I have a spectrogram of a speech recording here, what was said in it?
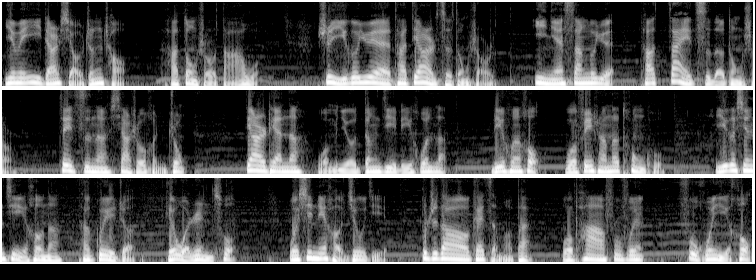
因为一点小争吵，他动手打我，是一个月他第二次动手了。一年三个月，他再次的动手，这次呢下手很重。第二天呢，我们就登记离婚了。离婚后，我非常的痛苦。一个星期以后呢，他跪着给我认错，我心里好纠结，不知道该怎么办。我怕复婚，复婚以后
